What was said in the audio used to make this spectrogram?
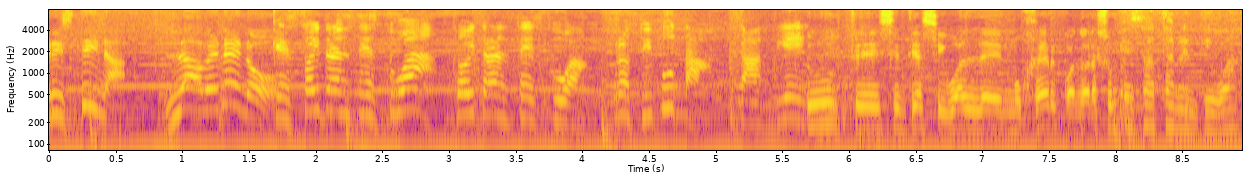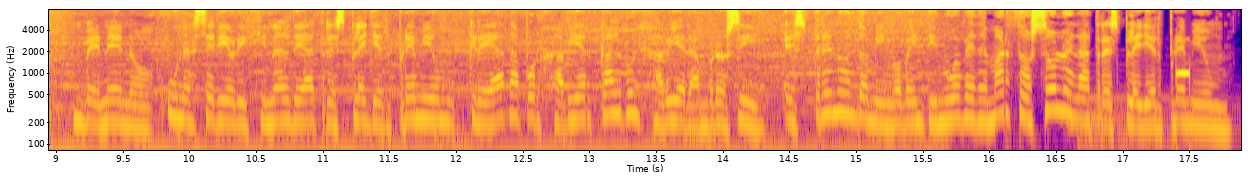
Cristina, la veneno. Que soy transexual, soy transexual. Prostituta, también. ¿Tú te sentías igual de mujer cuando eras hombre? Exactamente igual. Veneno, una serie original de A3 Player Premium creada por Javier Calvo y Javier Ambrosi. Estreno el domingo 29 de marzo solo en A3 Player Premium.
